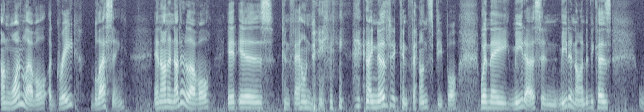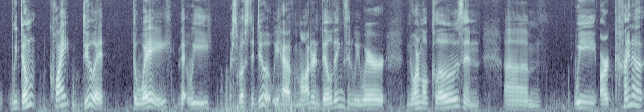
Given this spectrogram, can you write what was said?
on one level, a great blessing, and on another level, it is confounding. and I know that it confounds people when they meet us and meet Ananda because we don't quite do it the way that we are supposed to do it. We have modern buildings and we wear normal clothes and um, we are kind of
